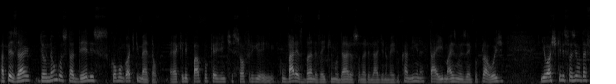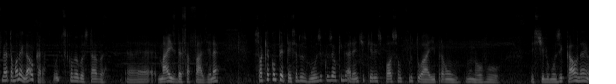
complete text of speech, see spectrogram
Apesar de eu não gostar deles como Gothic Metal. É aquele papo que a gente sofre com várias bandas aí que mudaram a sonoridade no meio do caminho, né? Tá aí mais um exemplo para hoje. E eu acho que eles faziam um death metal mó legal, cara. Putz, como eu gostava é, mais dessa fase, né? Só que a competência dos músicos é o que garante que eles possam flutuar aí para um, um novo estilo musical, né?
